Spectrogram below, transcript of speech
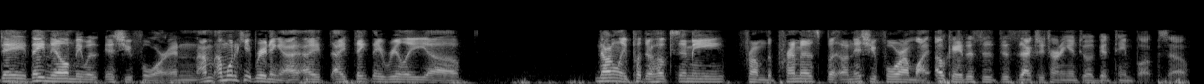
they they nailed me with issue four, and I'm I'm going to keep reading it. I I, I think they really. uh not only put their hooks in me from the premise, but on issue four, I'm like, okay, this is this is actually turning into a good team book. So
